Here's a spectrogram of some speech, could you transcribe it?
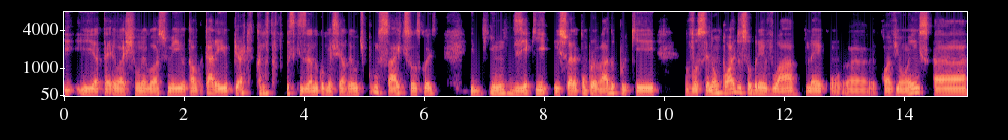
E, e, até eu achei um negócio meio. Tava, cara, e o pior é que quando eu tava pesquisando, eu comecei a ler tipo, um site, são as coisas. E, e, um dizia que isso era comprovado porque você não pode sobrevoar né, com, uh, com aviões uh,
